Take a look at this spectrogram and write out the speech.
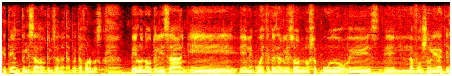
que estén actualizados utilizando estas plataformas, pero no utilizan eh, la encuesta que se realizó, no se pudo, la funcionalidad que,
